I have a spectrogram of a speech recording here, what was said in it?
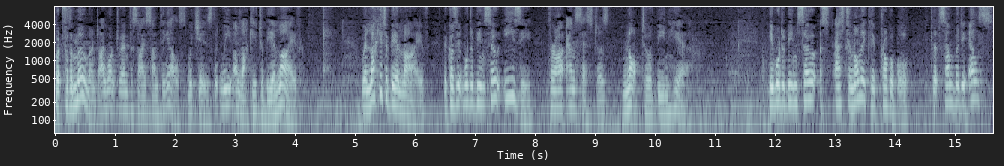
But for the moment, I want to emphasize something else, which is that we are lucky to be alive. We're lucky to be alive because it would have been so easy for our ancestors not to have been here. It would have been so astronomically probable that somebody else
